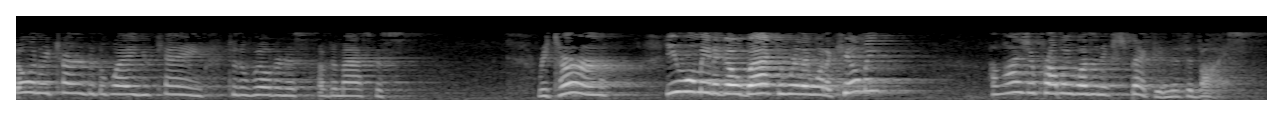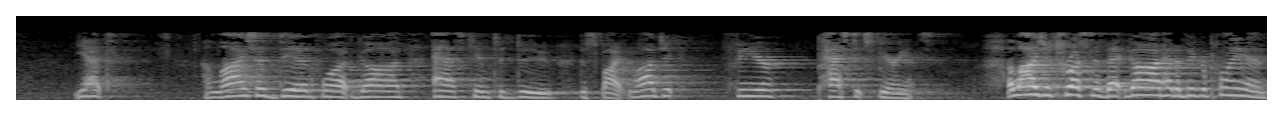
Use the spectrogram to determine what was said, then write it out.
Go and return to the way you came to the wilderness of Damascus. Return you want me to go back to where they want to kill me? Elijah probably wasn't expecting this advice. Yet, Elijah did what God asked him to do despite logic, fear, past experience. Elijah trusted that God had a bigger plan.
